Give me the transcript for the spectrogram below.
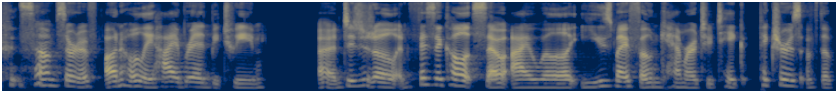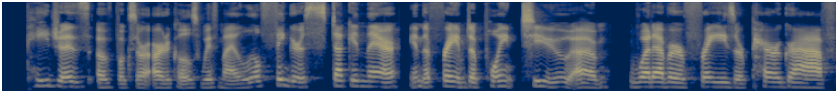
some sort of unholy hybrid between uh, digital and physical. So, I will use my phone camera to take pictures of the pages of books or articles with my little fingers stuck in there in the frame to point to um, whatever phrase or paragraph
